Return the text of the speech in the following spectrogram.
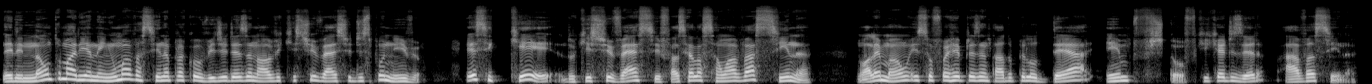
ele não tomaria nenhuma vacina para Covid-19 que estivesse disponível. Esse que do que estivesse faz relação à vacina. No alemão, isso foi representado pelo der Impfstoff, que quer dizer a vacina.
